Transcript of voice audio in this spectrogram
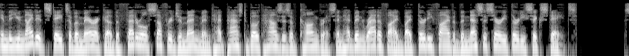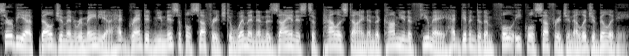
In the United States of America the federal suffrage amendment had passed both houses of Congress and had been ratified by 35 of the necessary 36 states. Serbia, Belgium and Romania had granted municipal suffrage to women and the Zionists of Palestine and the Commune of Fiume had given to them full equal suffrage and eligibility.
